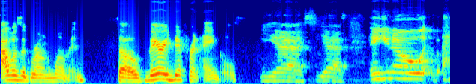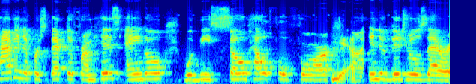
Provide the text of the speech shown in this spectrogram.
I was a grown woman. So, very different angles. Yes, yes. And you know, having a perspective from his angle would be so helpful for yeah. uh, individuals that are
